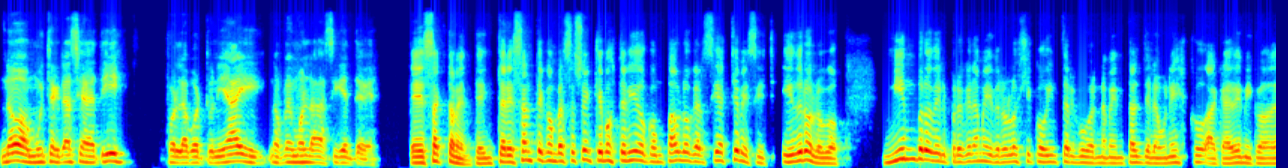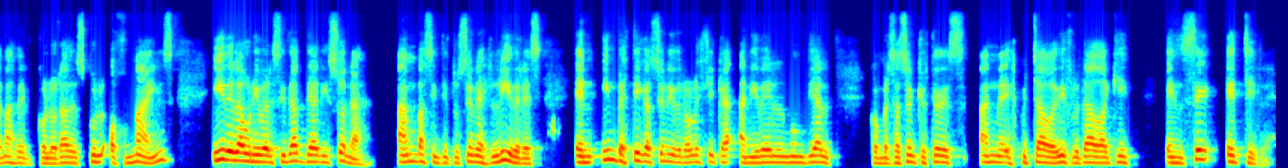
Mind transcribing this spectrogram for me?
No, muchas gracias a ti por la oportunidad y nos vemos la siguiente vez. Exactamente, interesante conversación que hemos tenido con Pablo García Chevesic, hidrólogo miembro del Programa Hidrológico Intergubernamental de la UNESCO, académico además del Colorado School of Mines y de la Universidad de Arizona, ambas instituciones líderes en investigación hidrológica a nivel mundial. Conversación que ustedes han escuchado y disfrutado aquí en CE Chile.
